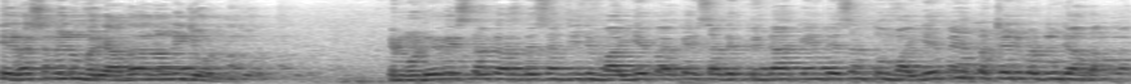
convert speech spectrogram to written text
ਇਹ ਰਸਮ ਇਹਨੂੰ ਮਰਿਆਦਾ ਨਾਲ ਨਹੀਂ ਜੋੜਦੀ। ਇਹ ਮੁੰਡੇ ਵੀ ਇਸ ਤਰ੍ਹਾਂ ਕਰਦੇ ਸਨ ਜੀ, ਜੇ ਮਾਈਏ ਪਾ ਕੇ ਸਾਡੇ ਪਿੰਡਾਂ ਕਹਿੰਦੇ ਸਨ, ਤੂੰ ਮਾਈਏ ਪੈ ਪੱਠੇ ਚ ਵੱਢਣ ਜਾਂਦਾ।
